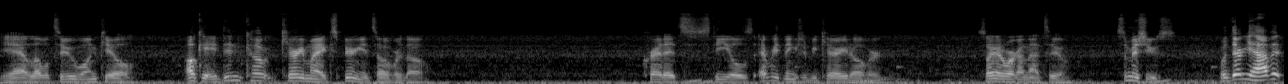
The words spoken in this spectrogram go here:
Yeah, level 2, one kill. Okay, it didn't carry my experience over though. Credits, steals, everything should be carried over. So I gotta work on that too. Some issues. But there you have it.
